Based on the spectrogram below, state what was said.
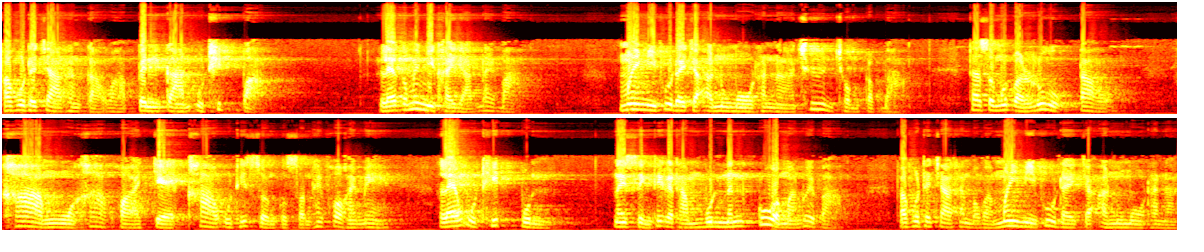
พระพุทธเจ้าท่านกล่าวว่า เป็นการอุทิศบาปแล้วก็ไม่มีใครอยากได้บาป ไม่มีผู้ใดจะอนุโมทนาชื่นชมกับบาป ถ้าสมมติว่าลูกเต้าฆ่างัวฆ่าควายแจกข้าวอุทิศส่วนกุศลให้พ่อให้แม่ แล้วอุทิศบุญในสิ่งที่กระทำบุญนั้นกลัวมาด้วยบาป พระพุทธเจ้าท่านบอกว่าไม่มีผู้ใดจะอนุโมทนา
